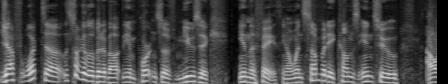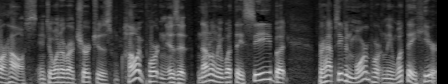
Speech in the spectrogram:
Jeff, what? Uh, let's talk a little bit about the importance of music in the faith. You know, when somebody comes into our house, into one of our churches, how important is it not only what they see, but perhaps even more importantly, what they hear?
